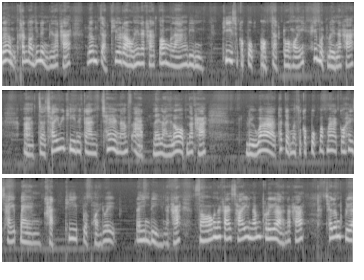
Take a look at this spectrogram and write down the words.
เริ่มขั้นตอนที่หนึ่งเนี่ยนะคะ เริ่มจากที่เราเนี่ยนะคะ ต้องล้างดินที่สกปรกออกจากตัวหอยให้หมดเลยนะคะ อาจจะใช้วิธีในการแช่น้ำสะอาดหลาย ๆ รอบนะคะ หรือว่าถ้าเกิดมันสกปรกมาก ๆ ก็ให้ใช้แปรงขัดที่เปลือกหอยด้วย ได้ยิ่งดีนะคะสองนะคะใช้น้ำเกลือนะคะ ใช้น้ำเกลือ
